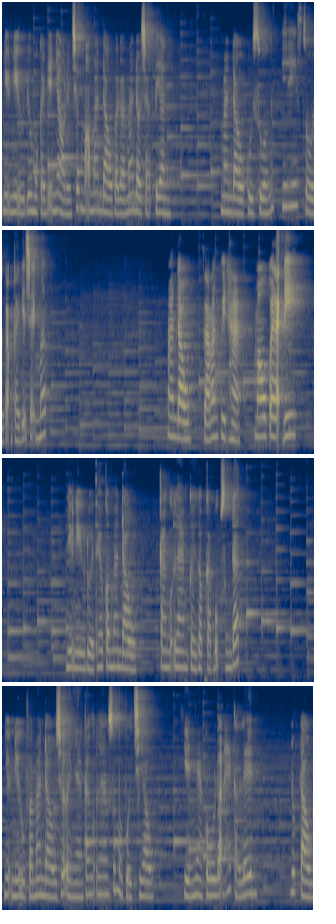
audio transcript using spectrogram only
Nịu Nịu đưa một cái đĩa nhỏ đến trước mõ man đầu và đòi man đầu trả tiền. Man đầu cúi xuống, hít hít rồi gặm cái đĩa chạy mất. Man đầu, dám ăn quỵt hả? Mau quay lại đi! Nịu Nịu đuổi theo con man đầu, ca ngũ lam cười gập cả bụng xuống đất. Nịu Nịu và man đầu chơi ở nhà ca ngũ lam suốt một buổi chiều, khiến nhà cô loạn hết cả lên. Lúc đầu,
